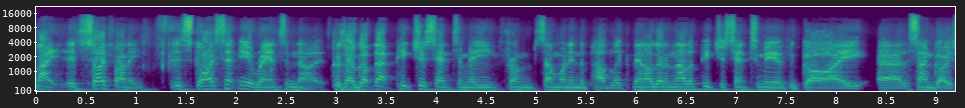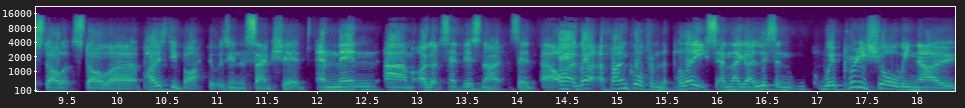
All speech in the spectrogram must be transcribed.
Mate, it's so funny. This guy sent me a ransom note because I got that picture sent to me from someone in the public. Then I got another picture sent to me of a guy, uh, the same guy who stole it, stole a postie bike that was in the same shed. And then um, I got sent this note. Said, uh, "Oh, I got a phone call from the police, and they go, listen, we're pretty sure we know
